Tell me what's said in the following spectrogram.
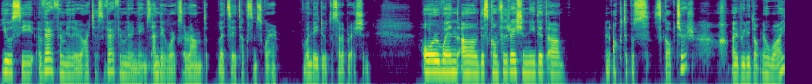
you will see a very familiar artist, very familiar names, and their works around, let's say, Taksim Square, when they do the celebration, or when uh, this confederation needed uh, an octopus sculpture. I really don't know why.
